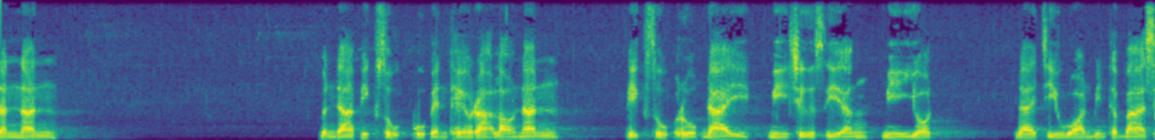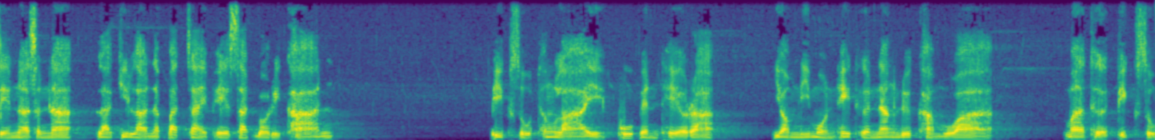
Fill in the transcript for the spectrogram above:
นั้น ๆ บรรดาภิกษุผู้เป็นเทระเหล่านั้น ภิกษุรูปใดมีชื่อเสียง มียศ ได้จีวรบินทบาเสนาสนะ และกีฬานปัจจัยเภสัชบริขาร ภิกษุทั้งหลายผู้เป็นเทระ ยอมนิมนต์ให้เธอนั่งด้วยคำว่า มาเถิดภิกษุ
